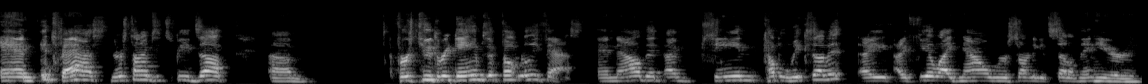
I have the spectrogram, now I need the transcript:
and it's fast. There's times it speeds up. Um, first two three games it felt really fast and now that i've seen a couple of weeks of it i i feel like now we're starting to get settled in here and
